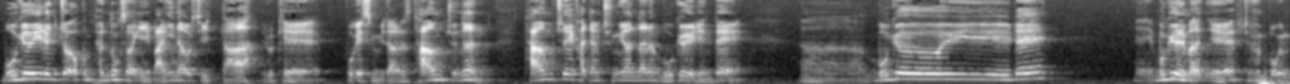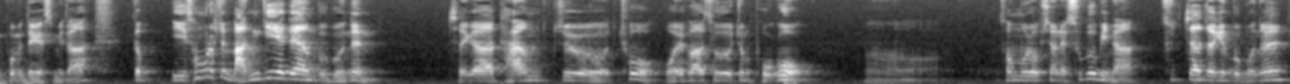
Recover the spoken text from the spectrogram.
목요일은 조금 변동성이 많이 나올 수 있다 이렇게 보겠습니다. 그래서 다음 주는 다음 주에 가장 중요한 날은 목요일인데 아, 목요일에 예, 목요일만 예, 좀 보면 되겠습니다. 그러니까 이 선물 옵션 만기에 대한 부분은 제가 다음 주 초 월화수 좀 보고 어, 선물 옵션의 수급이나 숫자적인 부분을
